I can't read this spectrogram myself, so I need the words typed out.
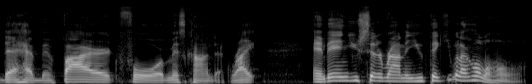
that have been fired for misconduct, right? And then you sit around and you think you be like, hold on, hold on.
